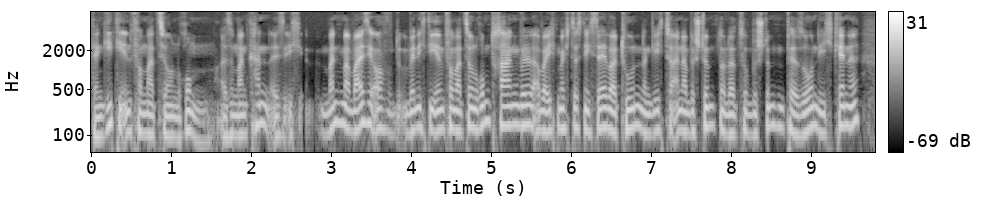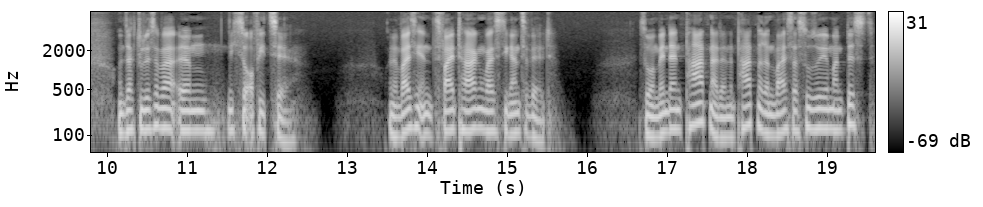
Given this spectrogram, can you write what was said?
dann geht die Information rum. Also man kann, ich, manchmal weiß ich auch, wenn ich die Information rumtragen will, aber ich möchte es nicht selber tun, dann gehe ich zu einer bestimmten oder zu bestimmten Person, die ich kenne, und sage, du, das ist aber ähm, nicht so offiziell. Und dann weiß ich, in zwei Tagen weiß die ganze Welt. So, und wenn dein Partner, deine Partnerin weiß, dass du so jemand bist,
